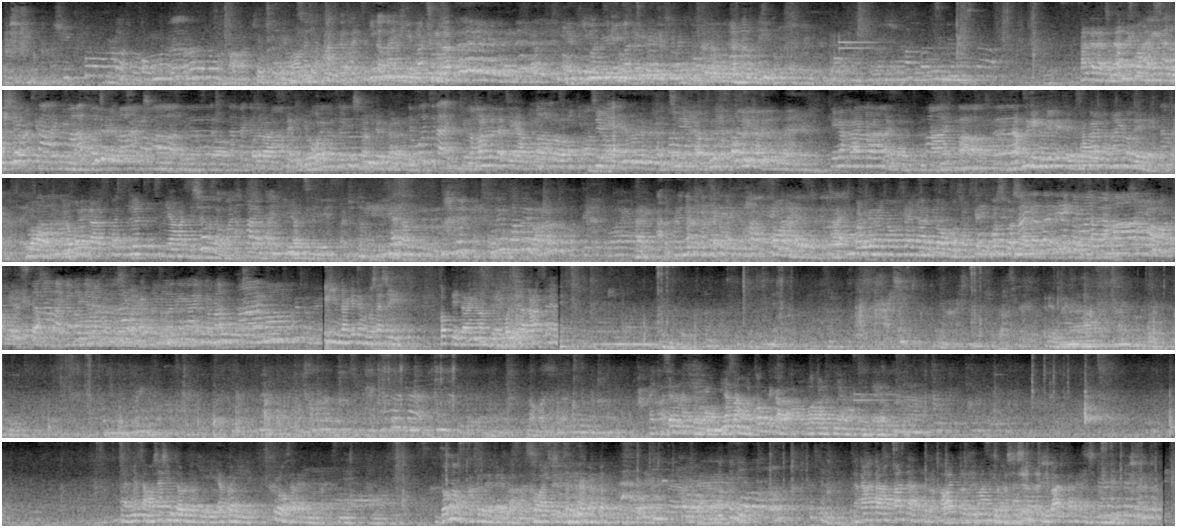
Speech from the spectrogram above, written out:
次のタイミング待ちください。雪待ちください。パンダたちなんでこんなに白い毛が出てるのかお伝えしますとこれはすでに汚れがついてしまってるからで、もう一台行きます。パンダたちがもともと中国の1年間ずっと寒いから毛が生え変わらないから、夏毛が抜けて境がないのでも。う汚れが少しずつ積み上がってし少まう々お待ちください。はい。あ、これだけで撮ってきます。そうなんですはい。これぐらい。の大きさになるともう直接ゴシゴシはい、やるお取りできました。はい、一何枚か撮ってます。はい、お願い。します。はい。金だけでもお写真撮ってい。ただきますのでこちらガラス面ありがとうございますはい、焦らなくても皆さんは撮ってからお分かりになりますので皆さんお写真撮るときやっぱり苦労されるのがですねあのどの角度で撮れば可愛く撮れるかなかなかパンダって可愛く見えますけど写真の時悪かったりします。ね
